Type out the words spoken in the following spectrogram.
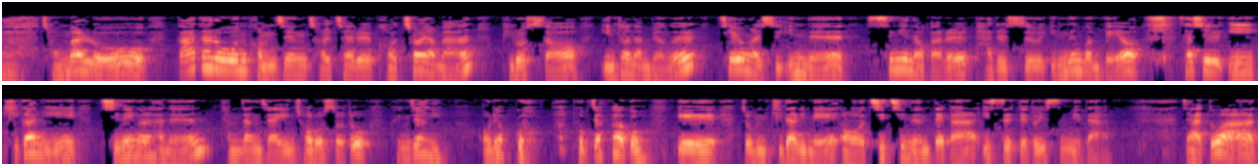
아, 정말로 까다로운 검증 절차를 거쳐야만 비로소 인턴 한 명을 채용할 수 있는 승인 허가를 받을 수 있는 건데요. 사실 이 기간이 진행을 하는 담당자인 저로서도 굉장히 어렵고 복잡하고 예, 좀 기다림에 어, 지치는 때가 있을 때도 있습니다. 자, 또한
